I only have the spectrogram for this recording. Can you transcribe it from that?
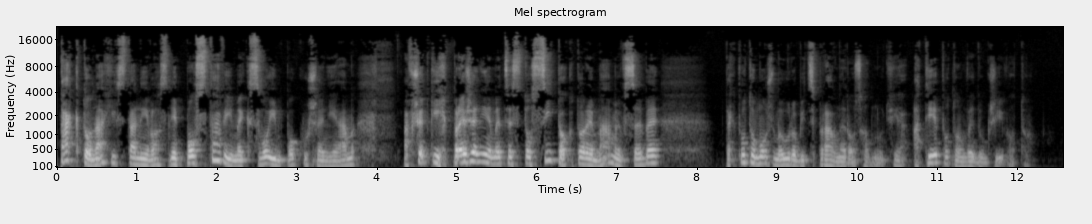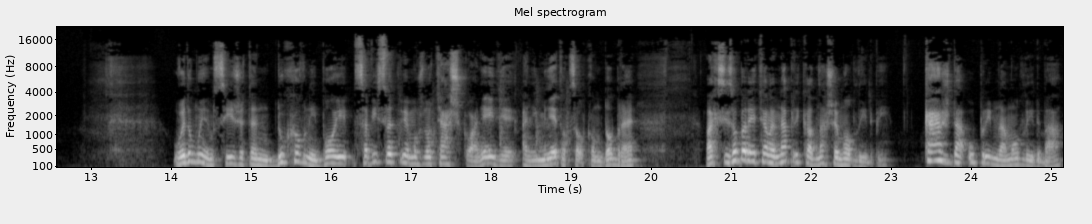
takto nachystaní vlastne postavíme k svojim pokušeniam a všetkých preženieme cez to sito, ktoré máme v sebe, tak potom môžeme urobiť správne rozhodnutia a tie potom vedú k životu. Uvedomujem si, že ten duchovný boj sa vysvetľuje možno ťažko a nejde ani mne to celkom dobre, ak si zoberiete len napríklad naše modlitby. Každá úprimná modlitba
